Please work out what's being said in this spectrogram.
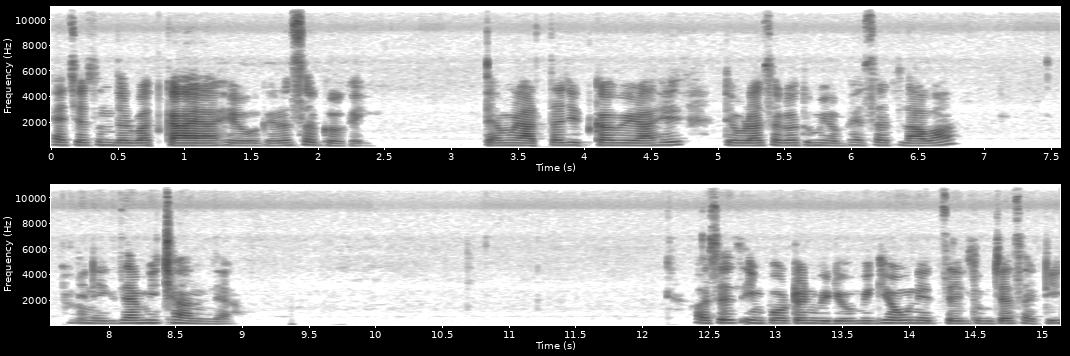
ह्याच्या संदर्भात काय आहे वगैरे सगळं काही. त्यामुळे आत्ता जितका वेळ आहे तेवढा सगळं तुम्ही अभ्यासात लावा आणि एक्झाम ही छान द्या. असेच इम्पॉर्टंट व्हिडिओ मी घेऊन येत जाईल तुमच्यासाठी.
